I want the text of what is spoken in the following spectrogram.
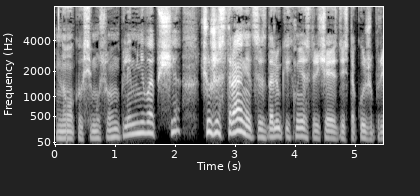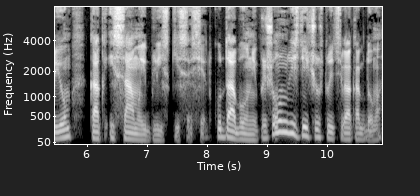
но ко всему своему племени вообще. Чужестранец из далеких мест встречает здесь такой же прием, как и самый близкий сосед. Куда бы он ни пришел, он везде чувствует себя как дома.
